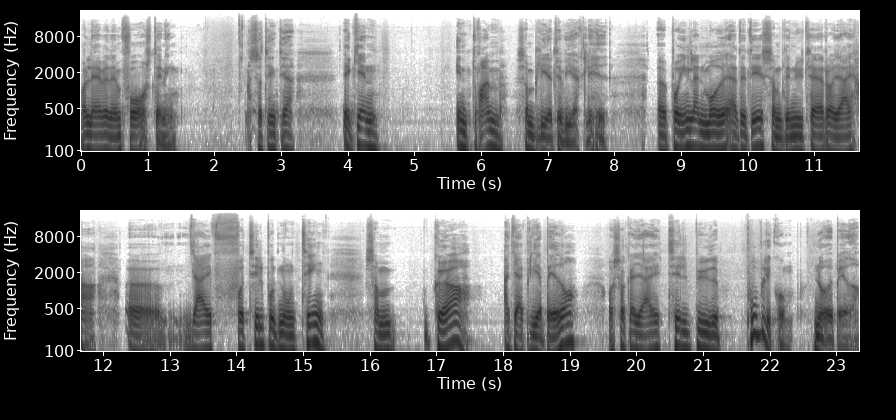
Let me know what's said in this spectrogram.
at lave den forestilling, så tænkte jeg igen en drøm, som bliver til virkelighed. Øh, på en eller anden måde er det det, som det nye teater og jeg har. Øh, jeg får tilbudt nogle ting, som gør, at jeg bliver bedre, og så kan jeg tilbyde publikum noget bedre.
